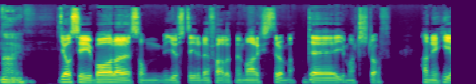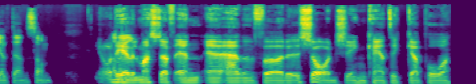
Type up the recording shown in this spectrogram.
Nej. Jag ser ju bara det som just i det där fallet med Markström, att det är ju matchstraff. Han är helt ensam. Ja, det är väl matchstraff än, även för charging kan jag tycka på.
